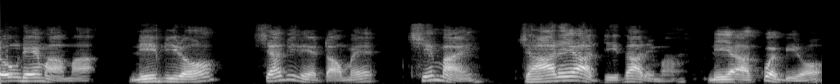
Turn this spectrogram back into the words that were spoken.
လုံးထဲမှာမှ နေပြီးတော့ရှမ်းပြည်နယ်တောင်မဲ့ချင်းမိုင်ဂျားတဲ့ဒေသတွေမှာနေရာကွက်ပြီးတော့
